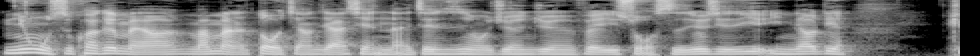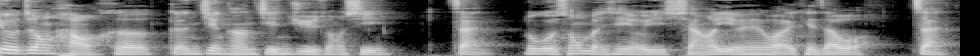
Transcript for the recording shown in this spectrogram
你用五十块可以买到满满的豆浆加鲜奶，这件事情我觉得觉得匪夷所思。尤其是饮料店，，Q 这种好喝跟健康兼具的东西，赞。如果松本仙有意想要业配的话，也可以找我赞。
